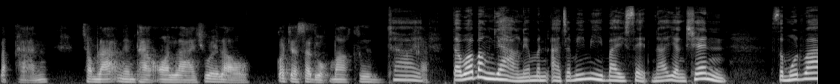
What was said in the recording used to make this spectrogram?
หลักฐานชำระเงินทางออนไลน์ช่วยเราก็จะสะดวกมากขึ้น ใช่ แต่ว่าบางอย่างเนี่ยมันอาจจะไม่มีใบเสร็จนะ อย่างเช่น สมมุติว่า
